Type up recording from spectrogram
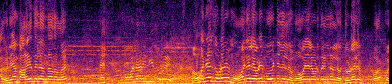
അതുകൊണ്ട് ഞാൻ പറയുന്നില്ല എന്താന്നുള്ളത്. മോഹൻലാൽ ഇനി തുടരും. മോഹൻലാൽ തുടരും. മോഹൻലാൽ എവിടെയും പോയിട്ടില്ലല്ലോ. മോഹൻലാൽ ഇവിടെ തന്നെ ഉണ്ടല്ലോ. തുടരും. ഉറപ്പ്.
